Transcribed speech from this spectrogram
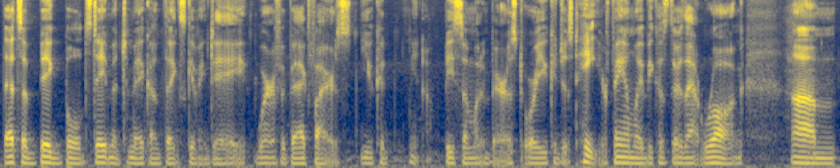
That's a big bold statement to make on Thanksgiving Day, where if it backfires, you could you know be somewhat embarrassed, or you could just hate your family because they're that wrong. Um,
